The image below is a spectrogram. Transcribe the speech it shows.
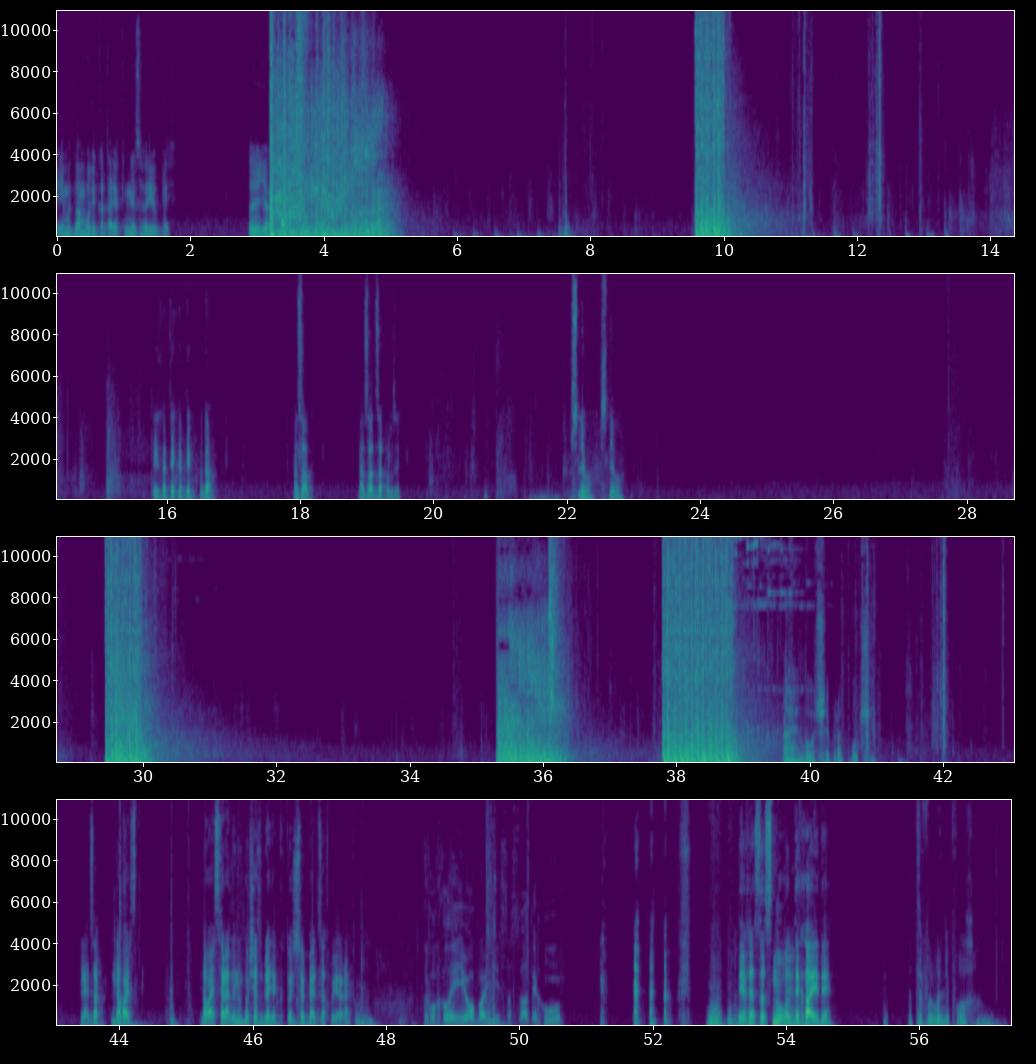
Я йому два моліка дав, як він не згорів, блядь. Та я. Тихо, тихо, тихо, куди? Назад. Назад заповзи. Слева, слева. Ай, лучший, брат, лучший. Блядь, за... давай. с- Давай всередину, бо зараз, блядь, як хтось опять захуяре. Хохли йобані, сосати ху. Ти вже соснув, Ні, отдихай йди. Это было неплохо.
